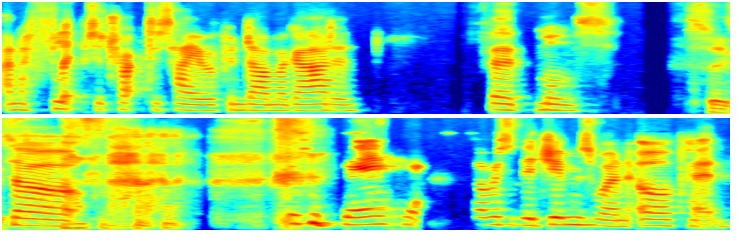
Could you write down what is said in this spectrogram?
and I flipped a tractor tire up and down my garden for months. Super. So, basic. Obviously, the gyms weren't open.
